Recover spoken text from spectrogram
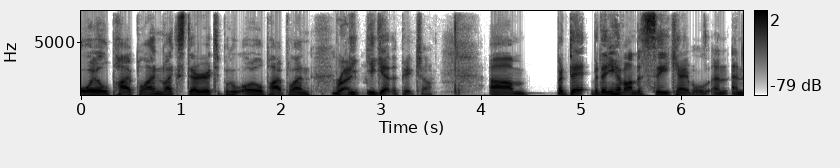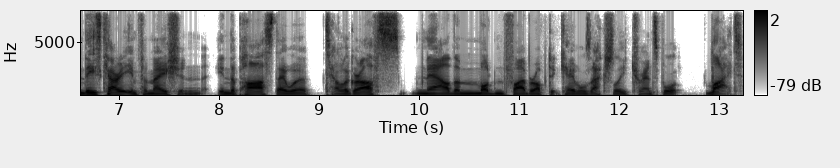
oil pipeline, like stereotypical oil pipeline, right. you, you get the picture. Um, but then, but then you have undersea cables, and, and these carry information. In the past, they were telegraphs. Now, the modern fiber optic cables actually transport light.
